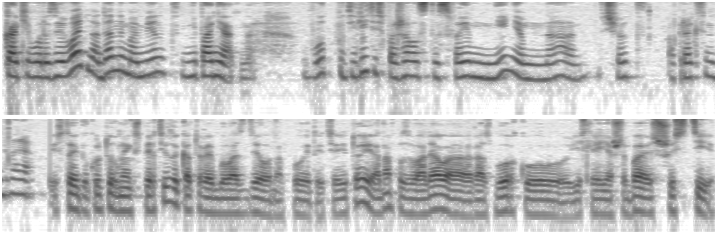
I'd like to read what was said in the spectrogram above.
как его развивать на данный момент непонятно. Вот поделитесь, пожалуйста, своим мнением на счет Апраксина двора. Историко-культурная экспертиза, которая была сделана по этой территории, она позволяла разборку, если я не ошибаюсь, шести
